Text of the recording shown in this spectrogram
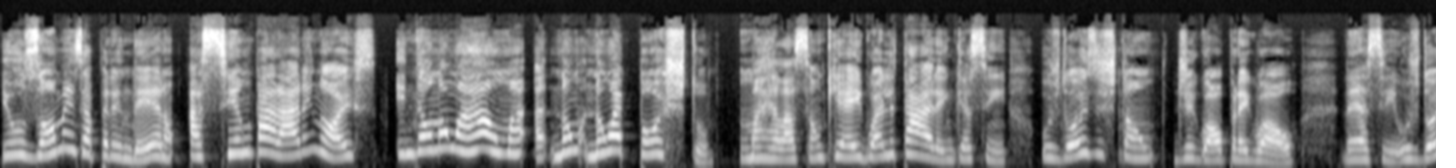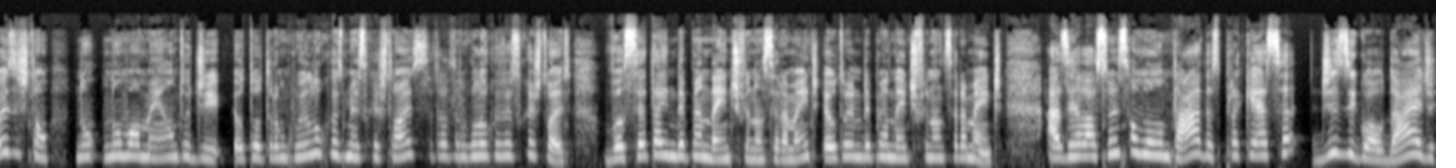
e os homens aprenderam a se amparar em nós. Então não há uma não, não é posto uma relação que é igualitária, em que assim, os dois estão de igual para igual, né? Assim, os dois estão no, no momento de eu tô tranquilo com as minhas questões, você tá tranquilo com as suas questões. Você tá independente financeiramente, eu tô independente financeiramente. As relações são montadas para que essa desigualdade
